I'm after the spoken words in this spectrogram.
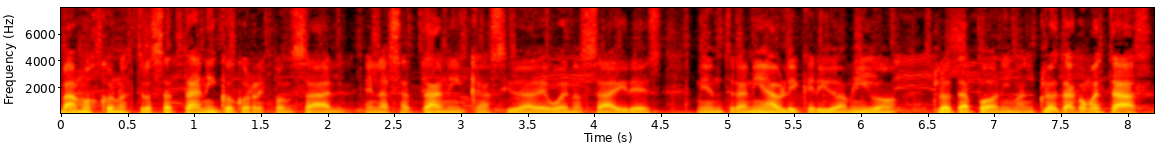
Vamos con nuestro satánico corresponsal en la satánica ciudad de Buenos Aires, mi entrañable y querido amigo Clota Poniman. Clota, ¿cómo estás?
